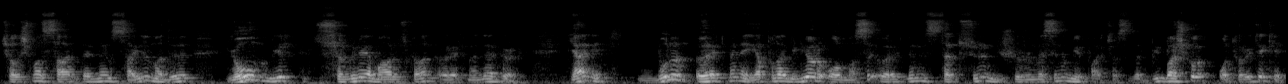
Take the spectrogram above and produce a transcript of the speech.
çalışma saatlerinden sayılmadığı yoğun bir sömürüye maruz kalan öğretmenler gördük. Yani bunun öğretmene yapılabiliyor olması öğretmenin statüsünün düşürülmesinin bir parçasıdır. Bir başka otorite ki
